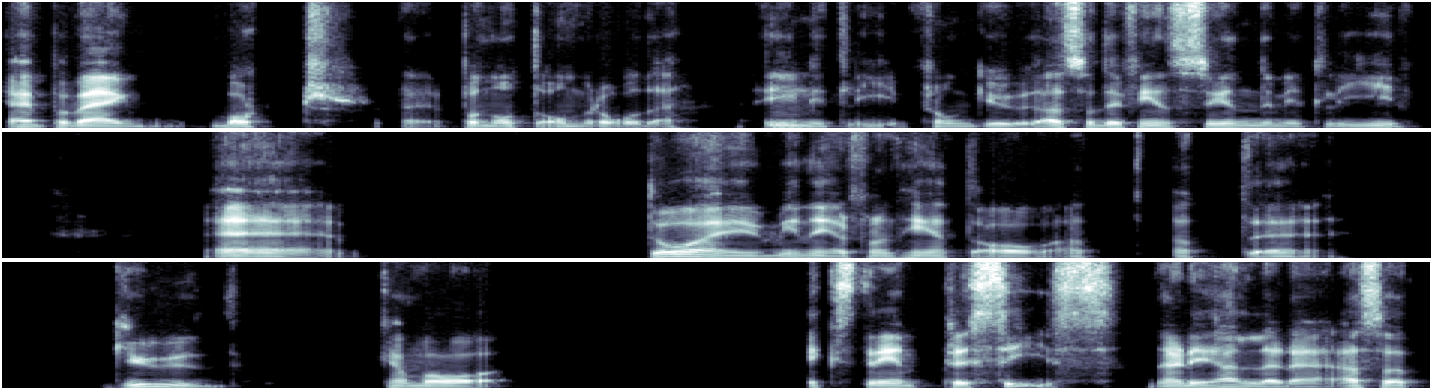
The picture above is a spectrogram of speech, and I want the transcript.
jag är på väg bort eh, på något område i Mm. mitt liv från Gud. Alltså det finns synd i mitt liv. Eh, då är ju min erfarenhet av att, att eh, Gud kan vara extremt precis när det gäller det. Alltså att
